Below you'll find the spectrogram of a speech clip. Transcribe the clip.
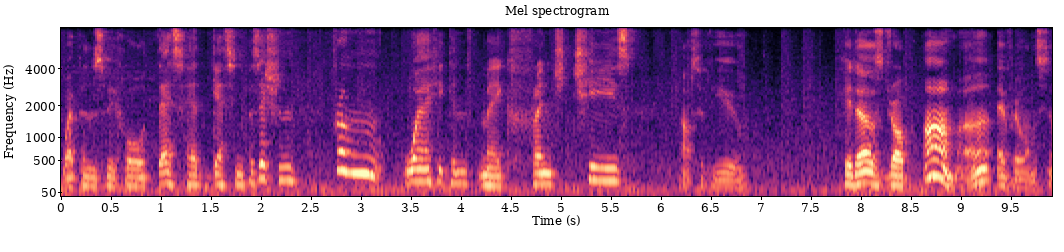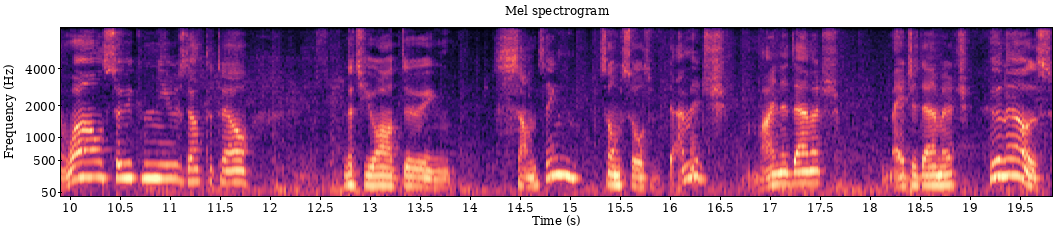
weapons before Deathshead gets in position from where he can make French cheese out of you. He does drop armor every once in a while, so you can use that to tell that you are doing something, some sort of damage, minor damage, major damage, who knows.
